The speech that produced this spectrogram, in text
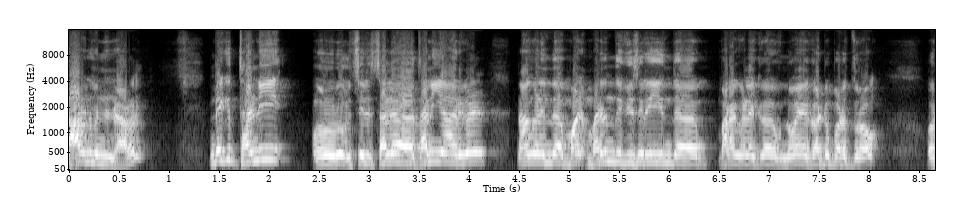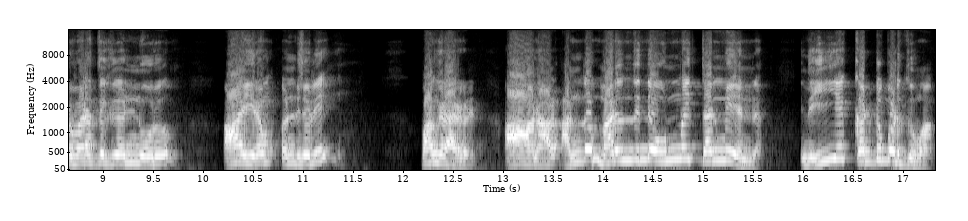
காரணம் என்னென்றால் இன்றைக்கு தனி ஒரு சில சில தனியார்கள் நாங்கள் இந்த ம மருந்து விசிறி இந்த மரங்களை நோயை கட்டுப்படுத்துகிறோம் ஒரு மரத்துக்கு எண்ணூறு ஆயிரம் என்று சொல்லி வாங்குகிறார்கள் ஆனால் அந்த மருந்தின் உண்மைத்தன்மை என்ன? இந்த ஈயை கட்டுப்படுத்துவான்.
